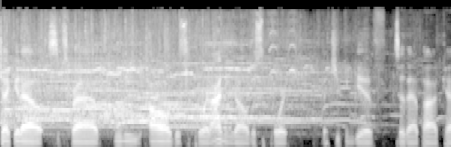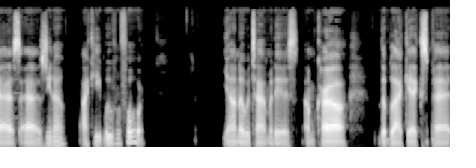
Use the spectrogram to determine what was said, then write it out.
Check it out, subscribe. We need all the support. I need all the support that you can give to that podcast as, you know, I keep moving forward. Y'all know what time it is. I'm Carl, the Black Expat.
